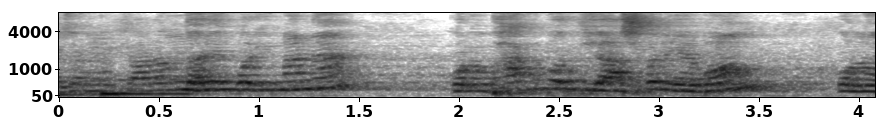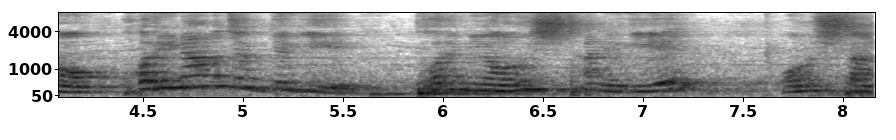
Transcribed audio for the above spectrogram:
এজন্য চরণ ধরে করি মানা কোনো ভাগবতী আসরে এবং কোনো হরিনাম যজ্ঞে গিয়ে, ধর্মীয় অনুষ্ঠানে গিয়ে, অনুষ্ঠান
